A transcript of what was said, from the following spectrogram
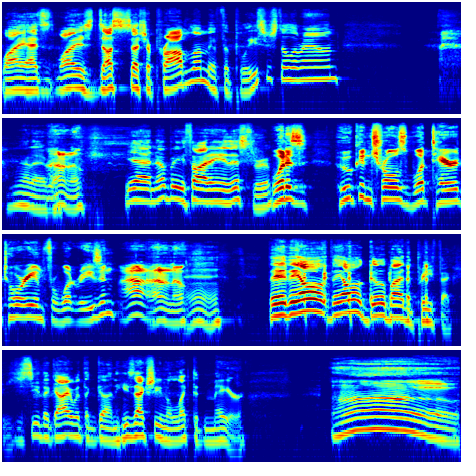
why has why is dust such a problem if the police are still around? Whatever. I don't know. Yeah, nobody thought any of this through. What is who controls what territory and for what reason? I don't know. I don't know. Eh. They they all they all go by the prefectures. You see the guy with the gun. He's actually an elected mayor. Oh,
